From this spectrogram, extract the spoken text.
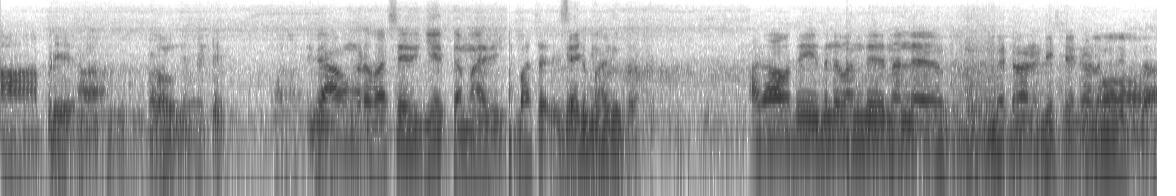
ஆ அப்படியே. ஓகே இது அவங்களோட வசதிக்கு ஏற்ற மாதிரி வசதிக்கு செஞ்சு. கொடுப்போம் அதாவது இதுல வந்து நல்ல பெட்டரான இருக்குதா?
